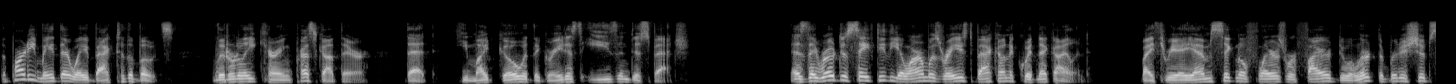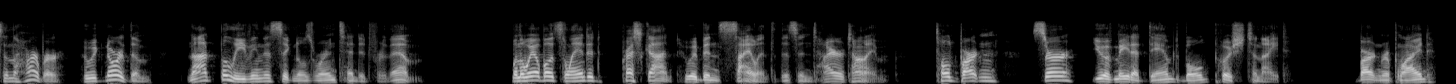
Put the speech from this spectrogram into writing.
the party made their way back to the boats, literally carrying Prescott there, that he might go with the greatest ease and dispatch. As they rode to safety, the alarm was raised back on Aquidneck Island. By 3 a.m., signal flares were fired to alert the British ships in the harbor, who ignored them, not believing the signals were intended for them. When the whaleboats landed, Prescott, who had been silent this entire time, told Barton, Sir, you have made a damned bold push tonight. Barton replied,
